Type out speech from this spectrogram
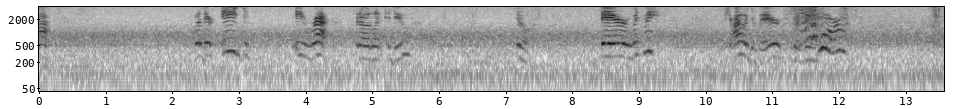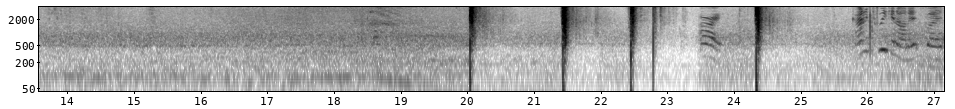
Ah. But there is a wrap that I would like to do. So, bear with me. Wish I was a bear, because I'd be warm. Alright. Kind of tweaking on it, but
